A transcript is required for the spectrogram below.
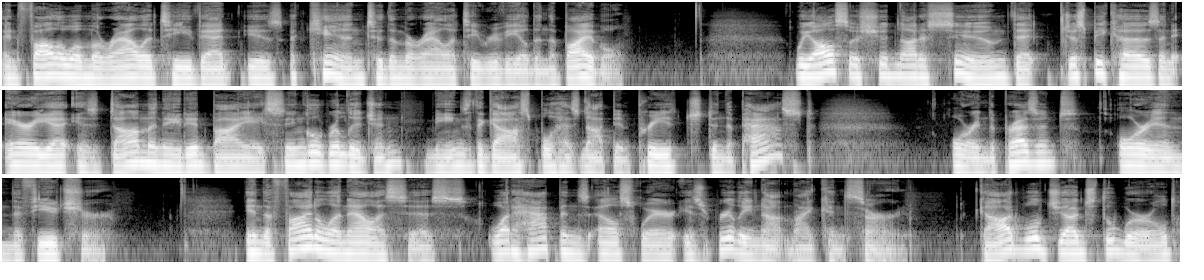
and follow a morality that is akin to the morality revealed in the Bible. We also should not assume that just because an area is dominated by a single religion means the gospel has not been preached in the past, or in the present, or in the future. In the final analysis, what happens elsewhere is really not my concern. God will judge the world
